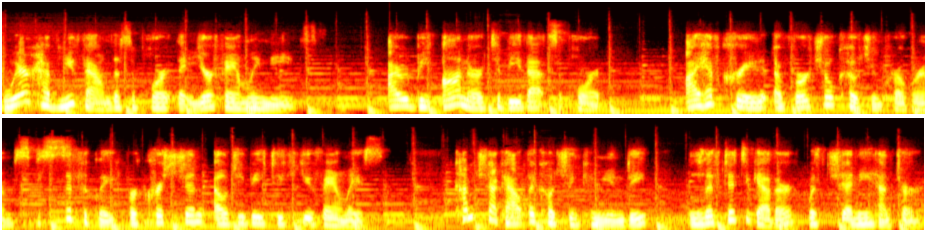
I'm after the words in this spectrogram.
where have you found the support that your family needs i would be honored to be that support i have created a virtual coaching program specifically for christian lgbtq families come check out the coaching community Lifted Together with Jenny Hunter.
